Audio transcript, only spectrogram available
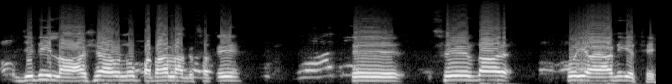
ਜਿਹਦੀ ਲਾਸ਼ ਆ ਉਹਨੂੰ ਪਤਾ ਲੱਗ ਸਕੇ ਤੇ ਸਵੇਰ ਦਾ ਕੋਈ ਆਇਆ ਨਹੀਂ ਇੱਥੇ।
